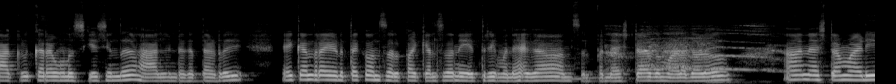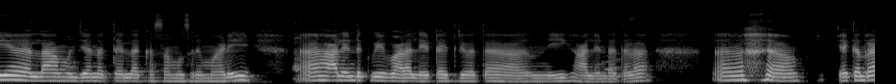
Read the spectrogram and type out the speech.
ಆಕಳ ಕರ ಉಣಿಸ್ಕೇಸಿಂದ ಹಾಲು ಹಿಂಡಕತ್ತಾಳ್ರಿ ಯಾಕಂದ್ರೆ ಇಡ್ತಕ್ಕ ಒಂದು ಸ್ವಲ್ಪ ಕೆಲಸನೇ ಐತ್ರಿ ಮನ್ಯಾಗ, ಒಂದು ಸ್ವಲ್ಪ ನೆಷ್ಟ ಅದು ಮಾಡಿದಳು. ಆ ನೆಷ್ಟ ಮಾಡಿ ಎಲ್ಲ ಮುಂಜಾನತ್ತೆಲ್ಲ ಕಸ ಮುಸ್ರಿ ಮಾಡಿ ಹಾಲು ಹಿಂಡಕ್ಕೆ ಭೀ ಭಾಳ ಲೇಟ್ ಆಯ್ತು ರೀ ಇವತ್ತು ಈಗ ಹಾಲು ಹಿಂಡತ್ತಾಳ ಯಾಕಂದ್ರೆ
